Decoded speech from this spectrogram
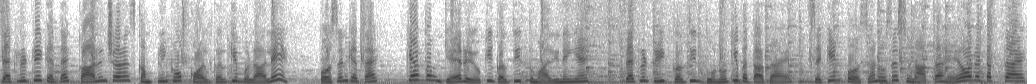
सेक्रेटरी कहता है, कार इंश्योरेंस कंपनी को कॉल करके बुला ले। पर्सन कहता है, क्या तुम कह रहे हो कि गलती तुम्हारी नहीं है? सेक्रेटरी गलती दोनों की बताता है। सेकेंड पर्सन उसे सुनाता है और अटकता है।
